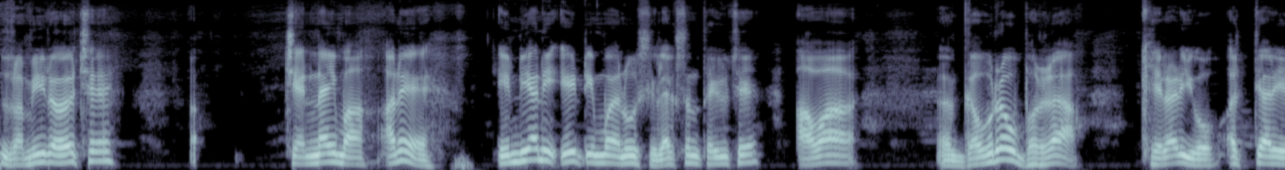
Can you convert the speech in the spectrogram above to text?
રમી રહ્યો છે, ચેન્નાઈમાં અને ઇન્ડિયાની એ ટીમમાં એનું સિલેક્શન થયું છે. આવા ગૌરવ ગૌરવભર્યા ખેલાડીઓ અત્યારે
